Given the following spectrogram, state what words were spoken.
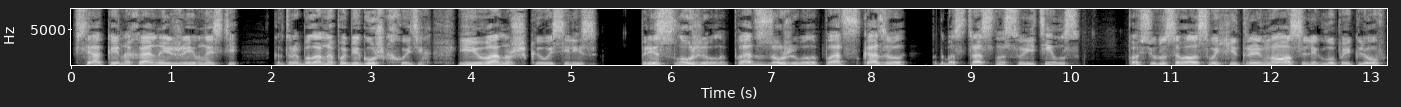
всякой нахальной живности, которая была на побегушках у этих и Иванушек, и Василис, прислуживала, подзуживала, подсказывала, подобострастно суетилась, повсюду совала свой хитрый нос или глупый клюв.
